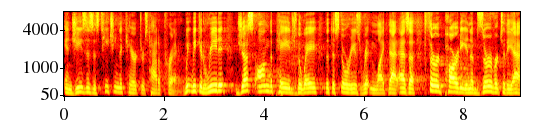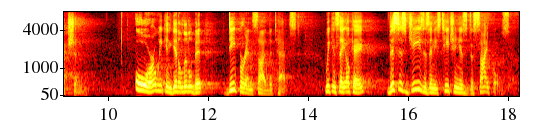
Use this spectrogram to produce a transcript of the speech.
and Jesus is teaching the characters how to pray. We, we could read it just on the page the way that the story is written, like that, as a third party, an observer to the action. Or we can get a little bit deeper inside the text. We can say, okay, this is Jesus and he's teaching his disciples.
